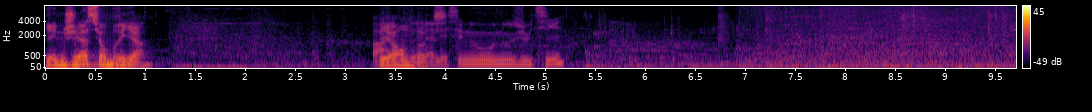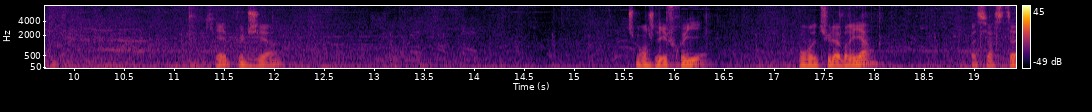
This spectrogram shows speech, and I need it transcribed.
Il y a une GA sur Briard. Pareil, handbox. Laissez-nous nous ulti. Ok, plus de GA. Je mange les fruits. On retue la Bria. Passeur stun.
